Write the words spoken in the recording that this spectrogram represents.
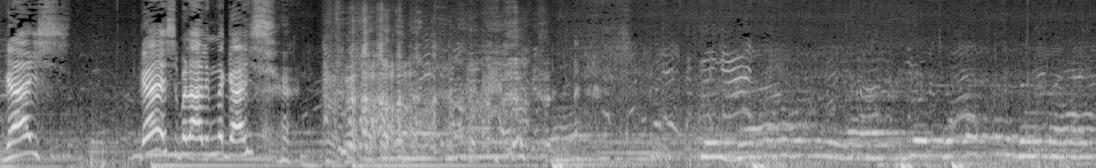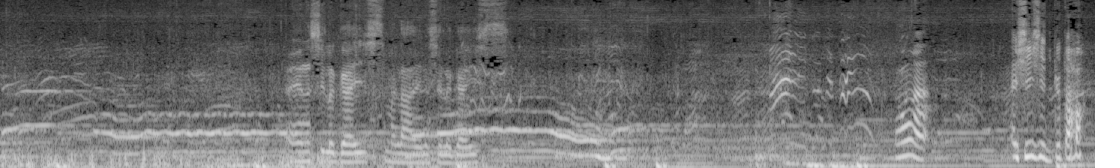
Guys! Guys, malalim na guys. Ayan na sila guys, malalim na sila guys. Oo nga. Ay, sisid ko to.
